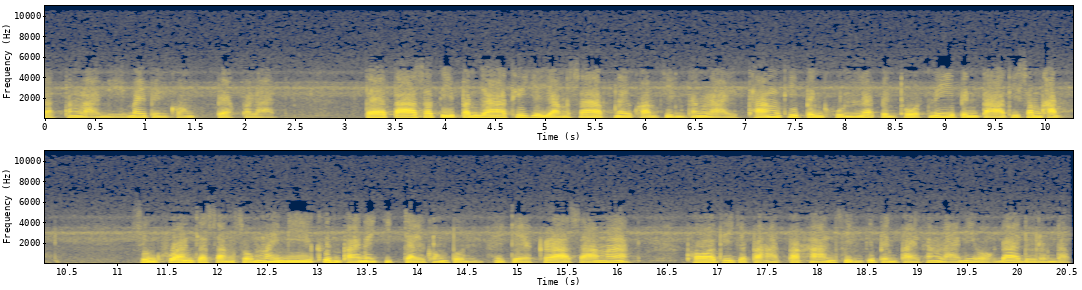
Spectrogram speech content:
สัตว์ทั้งหลายมีไม่เป็นของแปลกประหลาด แต่ตาสติปัญญาที่จะอย่างทราบในความจริงทั้งหลาย ทั้งที่เป็นคุณและเป็นโทษนี้เป็นตาที่สำคัญ ซึ่งควรจะสั่งสมให้มีขึ้นภายในจิตใจของตน ให้แก่กล้าสามารถ พอที่จะประหารประหารสิ่งที่เป็นไปทั้งหลายนี้ออกได้โดยลำดับ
